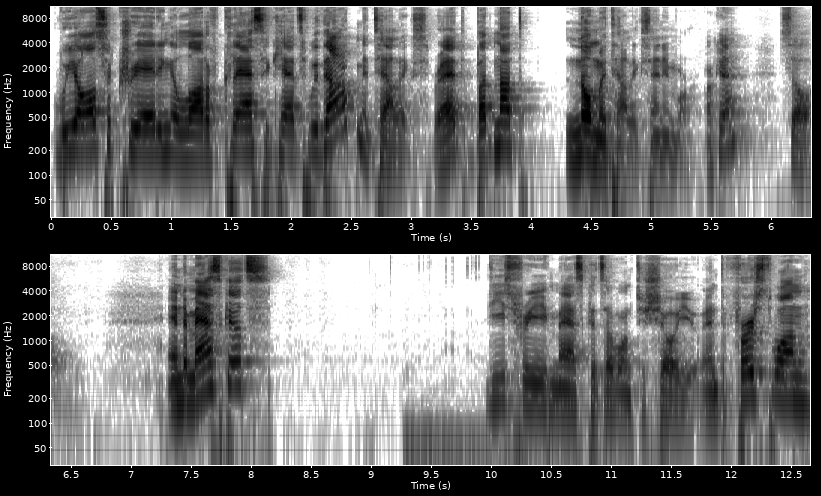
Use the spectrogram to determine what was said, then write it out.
we also creating a lot of classic hats without metallics, right? But not no metallics anymore. Okay, so and the mascots. These three mascots I want to show you, and the first one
